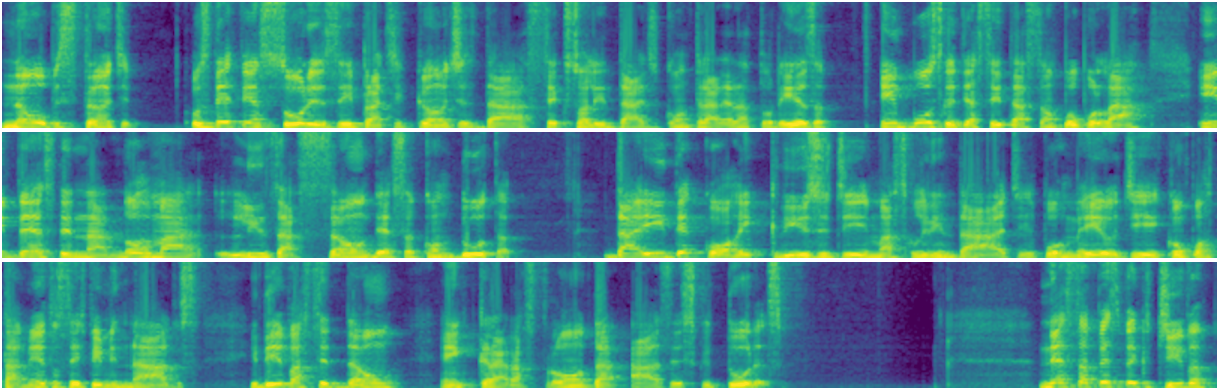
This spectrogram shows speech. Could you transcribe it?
não obstante, os defensores e praticantes da sexualidade contrária à natureza, em busca de aceitação popular, investem na normalização dessa conduta. Daí decorre crise de masculinidade por meio de comportamentos efeminados e devassidão em clara afronta às Escrituras. Nessa perspectiva,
